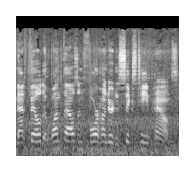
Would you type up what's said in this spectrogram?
And that failed at 1,416 pounds.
